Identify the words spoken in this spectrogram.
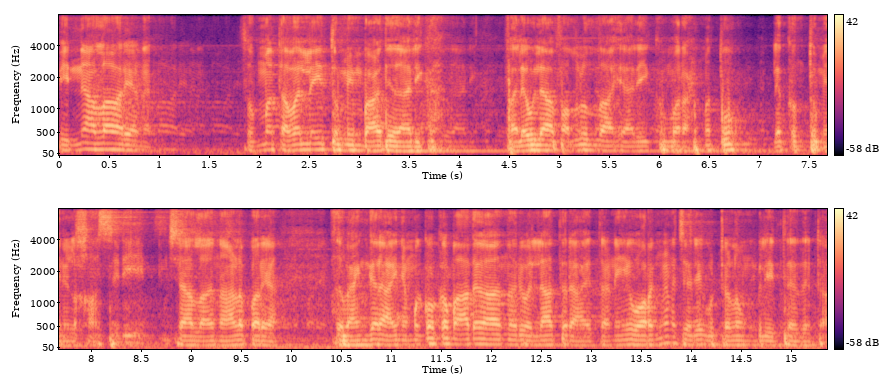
പിന്നെ അള്ളാഹ് പറയാണ് സുമ്മ തവല്ലയിത്തും ഫലൗലാ ഫലുല്ലാഹി അലൈക്കും വറഹ്മത്തു നാളെ പറയാം. അത് ഭയങ്കര നമുക്കൊക്കെ ബാധകമാകുന്ന ഒരു വല്ലാത്തൊരു ആയത്താണ് ഈ ഉറങ്ങണ ചെറിയ കുട്ടികളെ മുമ്പിൽ ഇരുത്തരുത് കേട്ടോ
